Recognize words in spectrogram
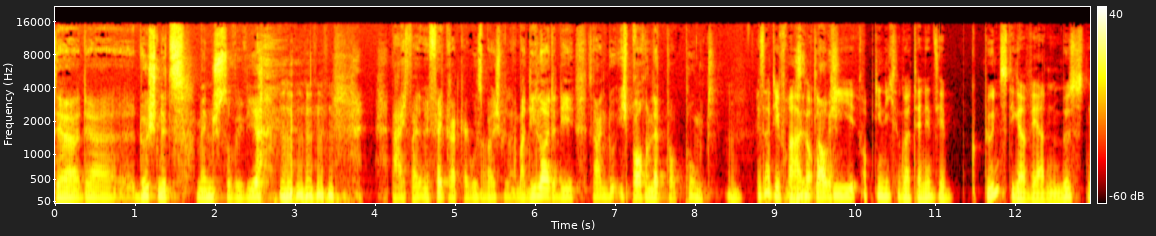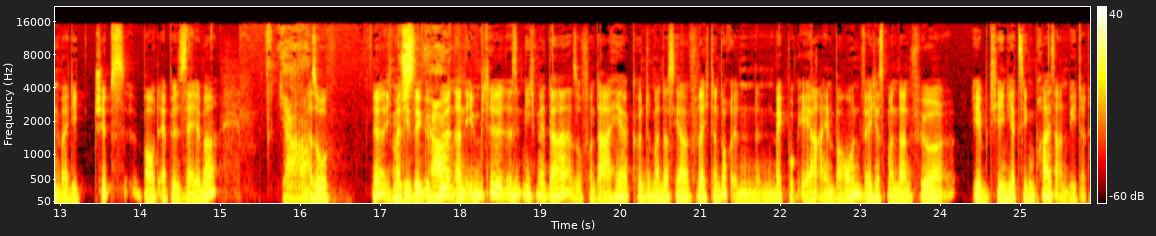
der, der Durchschnittsmensch, so wie wir. Na, ich weiß, mir fällt gerade kein gutes Beispiel an, aber die Leute, die sagen, du, ich brauche einen Laptop, Punkt. Ist halt die Frage, sind, ob, die, ob die nicht sogar tendenziell günstiger werden müssten, weil die Chips baut Apple selber. Ja. Also, ja, ich meine, diese Gebühren ja. an Intel sind nicht mehr da. Also von daher könnte man das ja vielleicht dann doch in ein MacBook Air einbauen, welches man dann für eben den jetzigen Preis anbietet.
